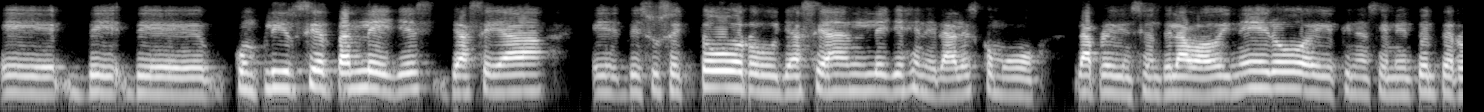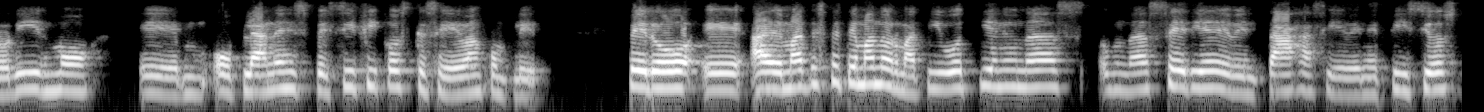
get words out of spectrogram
eh, de, cumplir ciertas leyes, ya sea eh, de su sector o ya sean leyes generales como la prevención del lavado de dinero, eh, financiamiento del terrorismo eh, o planes específicos que se deban cumplir. Pero además de este tema normativo, tiene unas, una serie de ventajas y de beneficios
